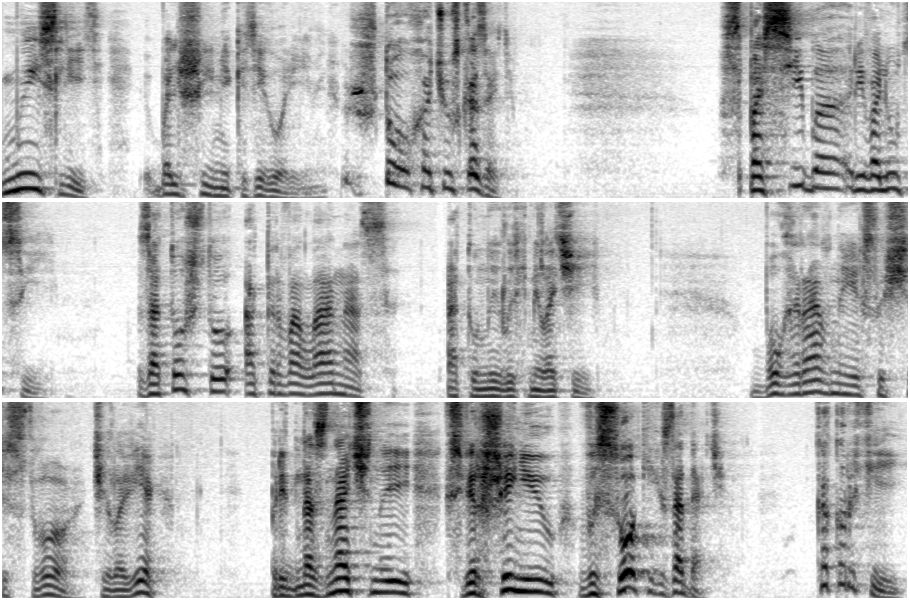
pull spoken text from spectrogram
мыслить большими категориями. Что хочу сказать? Спасибо революции за то, что оторвала нас от унылых мелочей. Богоравное существо, человек, предназначенный к свершению высоких задач, как Орфей,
